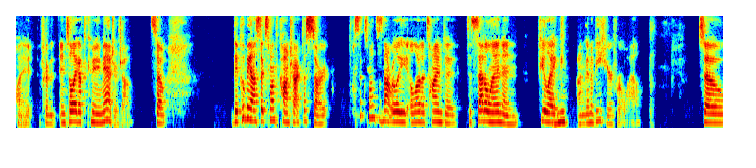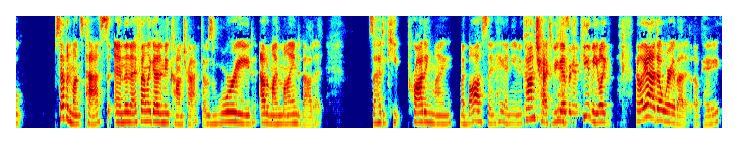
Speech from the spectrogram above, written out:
what for the, until I got the community manager job. So they put me on a six month contract to start. Six months is not really a lot of time to to settle in and feel like mm-hmm. I'm going to be here for a while. So seven months passed, and then I finally got a new contract. I was worried out of my mind about it. So I had to keep prodding my my boss saying, "Hey, I need a new contract. If you guys are going to keep me, like, they're like, yeah, don't worry about it. Okay.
